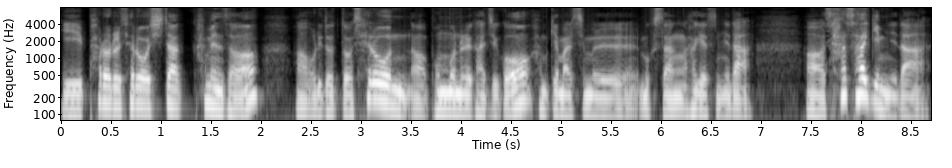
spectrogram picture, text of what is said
이 8월을 새로 시작하면서 어, 우리도 또 새로운 어, 본문을 가지고 함께 말씀을 묵상하겠습니다. 어, 사사기입니다.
